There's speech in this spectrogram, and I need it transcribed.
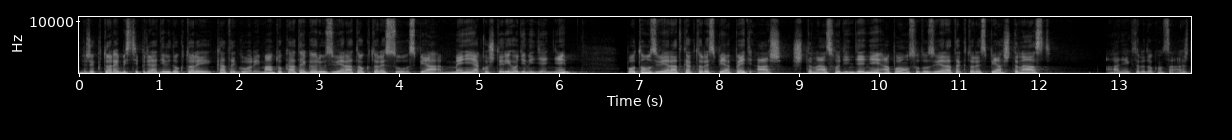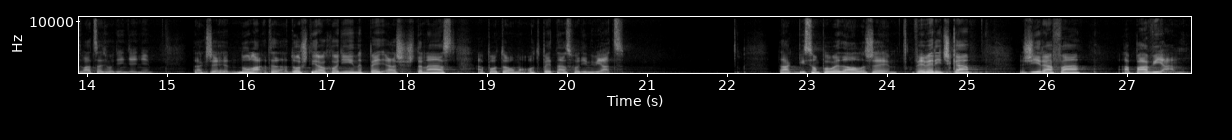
že ktoré by ste priradili do ktorej kategórie. Mám tu kategóriu zvieratok, ktoré sú, spia menej ako 4 hodiny denne, potom zvieratka, ktoré spia 5 až 14 hodín denne a potom sú tu zvieratá, ktoré spia 14 a niektoré dokonca až 20 hodín denne. Takže 0, teda do 4 hodín, 5 až 14 a potom od 15 hodín viac. Tak by som povedal, že veverička, žirafa a pavian.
